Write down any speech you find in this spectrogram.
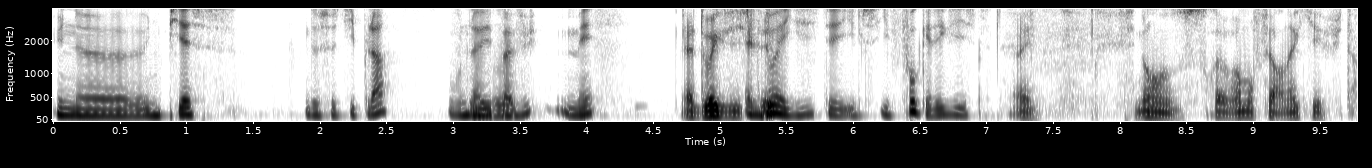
une, euh, une pièce de ce type-là. Vous ne l'avez Mhm. pas vue, mais Elle doit exister. elle doit exister. Il, il faut qu'elle existe. Sinon, ce serait vraiment faire naquer, putain.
